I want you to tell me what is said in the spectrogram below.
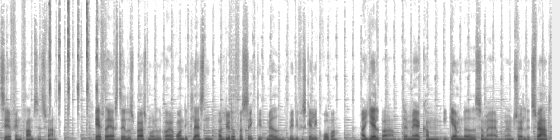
til at finde frem til et svar. Efter jeg har stillet spørgsmålet, går jeg rundt i klassen og lytter forsigtigt med ved de forskellige grupper, og hjælper dem med at komme igennem noget, som er eventuelt lidt svært.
